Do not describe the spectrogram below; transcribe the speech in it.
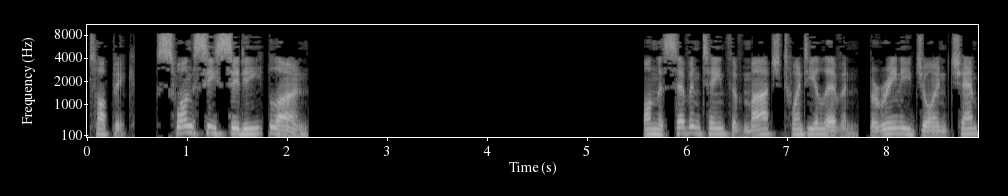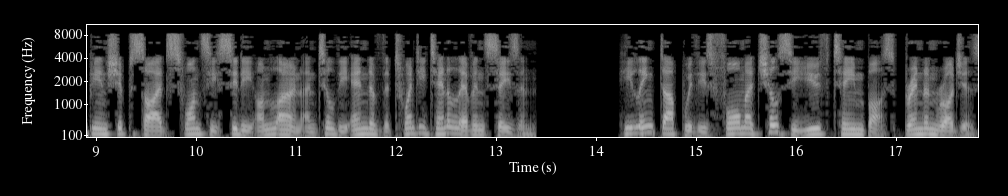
Topic: Swansea City loan. On 17 March 2011, Borini joined Championship side Swansea City on loan until the end of the 2010–11 season. He linked up with his former Chelsea youth team boss Brendan Rodgers.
